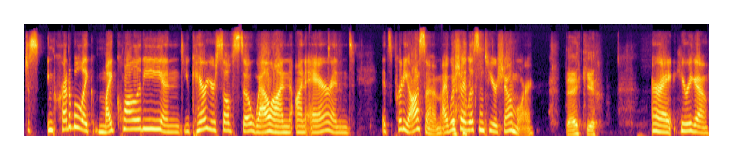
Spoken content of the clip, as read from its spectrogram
just incredible like mic quality and you carry yourself so well on on air and it's pretty awesome. I wish I listened to your show more. Thank you. All right, here we go.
